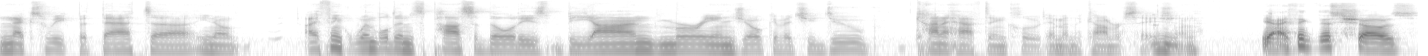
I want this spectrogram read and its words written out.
next week but that uh, you know I think Wimbledon's possibilities beyond Murray and Djokovic you do kind of have to include him in the conversation mm-hmm. yeah I think this shows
